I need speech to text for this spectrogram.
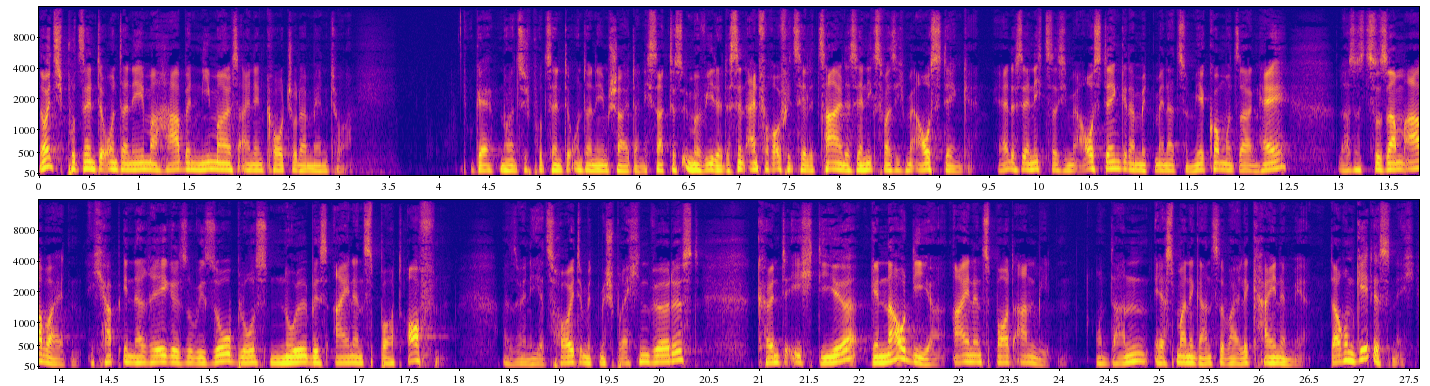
90 Prozent der Unternehmer haben niemals einen Coach oder Mentor. Okay, 90 Prozent der Unternehmen scheitern. Ich sage das immer wieder. Das sind einfach offizielle Zahlen. Das ist ja nichts, was ich mir ausdenke. Ja, das ist ja nichts, was ich mir ausdenke, damit Männer zu mir kommen und sagen, hey, lass uns zusammenarbeiten. Ich habe in der Regel sowieso bloß null bis einen Spot offen. Also wenn du jetzt heute mit mir sprechen würdest, könnte ich dir, genau dir, einen Spot anbieten und dann erstmal eine ganze Weile keine mehr. Darum geht es nicht,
